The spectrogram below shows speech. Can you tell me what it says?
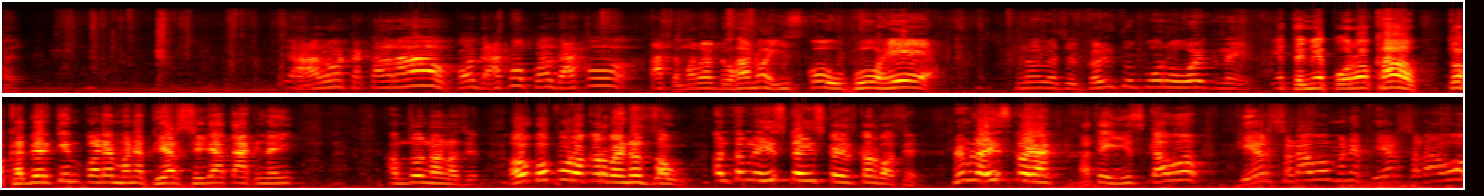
હાલ. હાલો ટકારાવ પગ આકો પગ આકો આ તમારા ડોહાનો હિસકો ઊભો હે. ના ના છે ઘડી તો પોરો હોય કે નહીં? એ તમે પોરો ખાવ તો ખબર કેમ પડે? મને ફેર સીડ્યા તાક નહીં. આમ જો નાના છે હવે બપોરો કરવા નથી જવું અને તમને હિસકા હિસકા જ કરવા છે. ભીમલા હિસકા હાથે હિસકાવો? ફેર સડાવો મને ફેર સડાવો.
